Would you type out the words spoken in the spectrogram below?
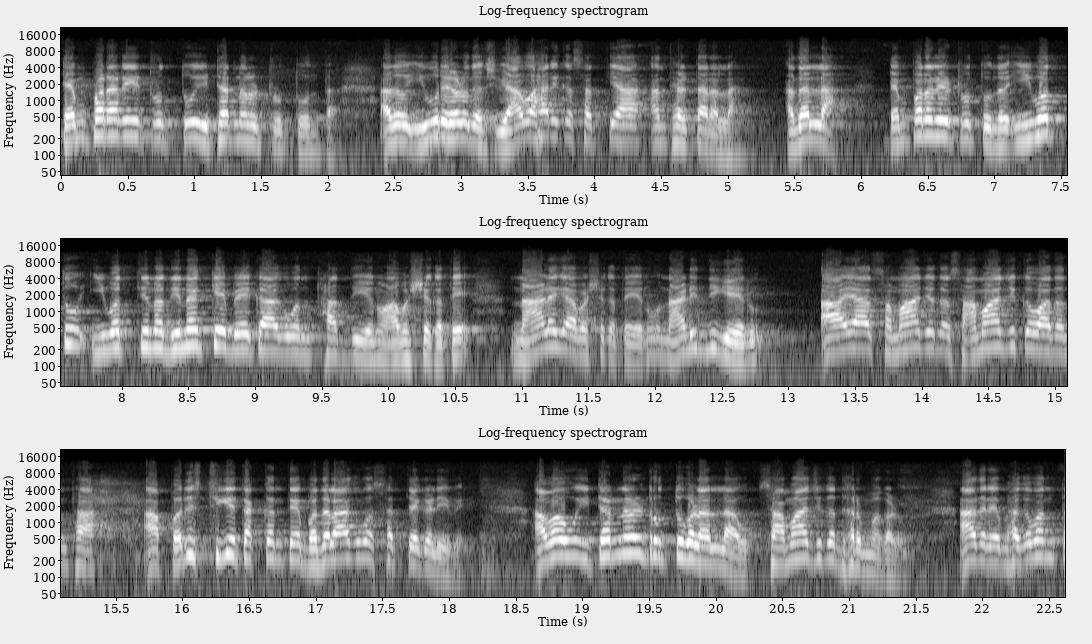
ಟೆಂಪರರಿ ಟ್ರುತ್ತು ಇಟರ್ನಲ್ ಟ್ರುತ್ತು ಅಂತ. ಅದು ಇವರು ಹೇಳೋದು ವ್ಯಾವಹಾರಿಕ ಸತ್ಯ ಅಂತ ಹೇಳ್ತಾರಲ್ಲ. ಅದಲ್ಲ ಟೆಂಪರರಿ ಟ್ರುತ್ ಅಂದರೆ ಇವತ್ತು ಇವತ್ತಿನ ದಿನಕ್ಕೆ ಬೇಕಾಗುವಂಥದ್ದು ಏನು? ಅವಶ್ಯಕತೆ, ನಾಳೆಗೆ ಅವಶ್ಯಕತೆ ಏನು? ನಾಡಿದ್ದಿಗೆ ಏನು? ಆಯಾ ಸಮಾಜದ ಸಾಮಾಜಿಕವಾದಂಥ ಆ ಪರಿಸ್ಥಿತಿಗೆ ತಕ್ಕಂತೆ ಬದಲಾಗುವ ಸತ್ಯಗಳಿವೆ. ಅವು ಇಟರ್ನಲ್ ಟ್ರುತ್ತುಗಳಲ್ಲ ಅವು, ಸಾಮಾಜಿಕ ಧರ್ಮಗಳು. ಆದರೆ ಭಗವಂತ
